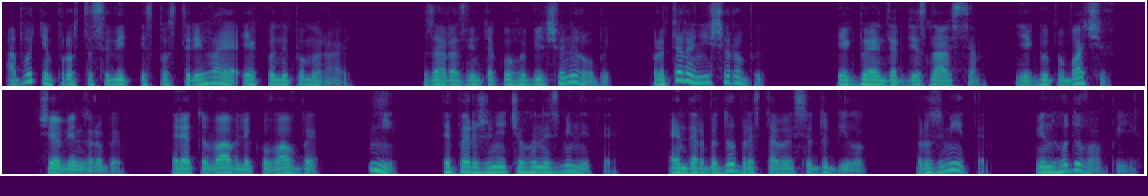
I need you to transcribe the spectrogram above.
а потім просто сидить і спостерігає, як вони помирають. Зараз він такого більше не робить, проте раніше робив. Якби Ендер дізнався, якби побачив, що він зробив рятував, лікував би. Ні, тепер вже нічого не змінити. Ендер би добре ставився до білок. Розумієте? Він годував би їх.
